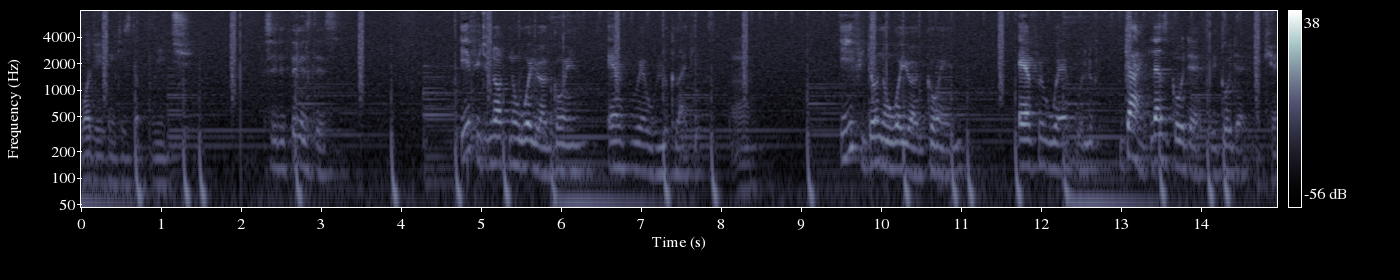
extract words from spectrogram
What do you think is the bridge? See, the thing is this. If you do not know where you are going, everywhere will look like it. Mm. If you don't know where you are going, everywhere will look. Guy, let's go there. We go there. Okay.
